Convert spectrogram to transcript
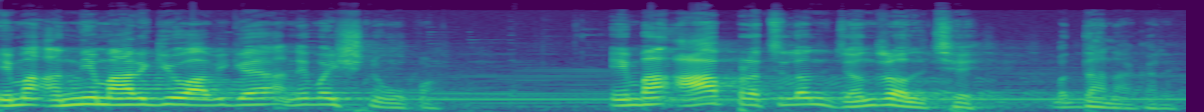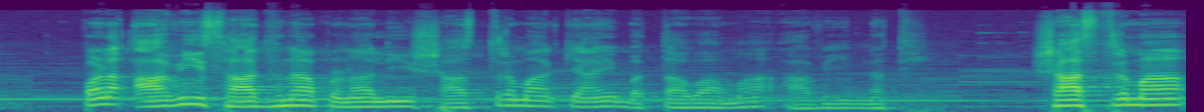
એમાં અન્ય માર્ગીઓ આવી ગયા અને વૈષ્ણવો પણ. એમાં આ પ્રચલન જનરલ છે બધાના ઘરે. પણ આવી સાધના પ્રણાલી શાસ્ત્રમાં ક્યાંય બતાવવામાં આવી નથી. શાસ્ત્રમાં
